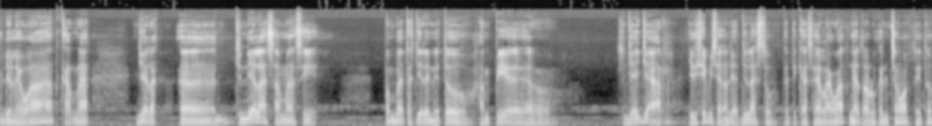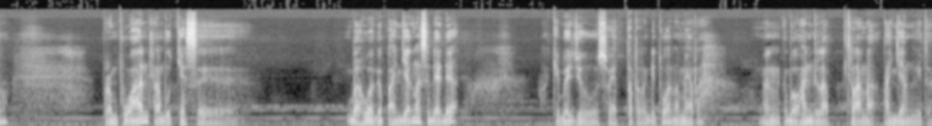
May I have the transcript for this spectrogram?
udah lewat karena jarak uh, jendela sama si pembatas jalan itu hampir sejajar. Jadi saya bisa ngeliat jelas tuh ketika saya lewat nggak terlalu kenceng waktu itu. Perempuan rambutnya se bahu agak panjang lah sedada. Pakai baju sweater gitu warna merah. Dan ke bawahan gelap celana panjang gitu.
